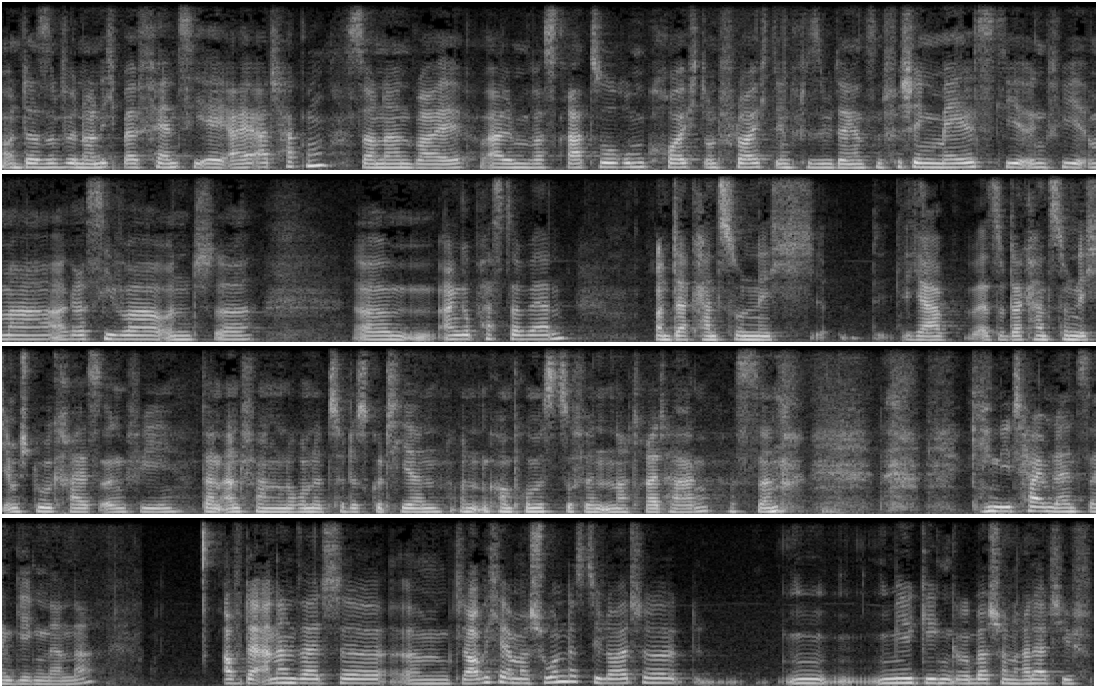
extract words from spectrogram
Und da sind wir noch nicht bei fancy AI-Attacken, sondern bei allem, was gerade so rumkreucht und fleucht, inklusive der ganzen Phishing-Mails, die irgendwie immer aggressiver und äh, ähm, angepasster werden. Und da kannst du nicht, ja, also da kannst du nicht im Stuhlkreis irgendwie dann anfangen, eine Runde zu diskutieren und einen Kompromiss zu finden nach drei Tagen. Das ist dann, gehen die Timelines dann gegeneinander. Auf der anderen Seite ähm, glaube ich ja immer schon, dass die Leute mir gegenüber schon relativ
